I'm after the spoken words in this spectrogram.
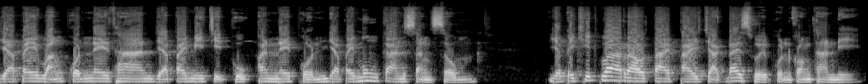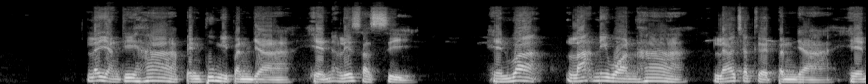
อย่าไปหวังผลในทาน อย่าไปมีจิตผูกพันในผล อย่าไปมุ่งการสั่งสม อย่าไปคิดว่าเราตายไปจากได้สวยผลของทานนี้ และอย่างที่ห้าเป็นผู้มีปัญญาเห็นอริสัจสี่เห็นว่า ละนิวรณ์ห้าแล้วจะเกิดปัญญา เห็น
